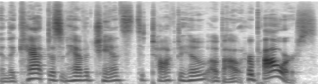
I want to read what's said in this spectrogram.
and the cat doesn't have a chance to talk to him about her powers.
